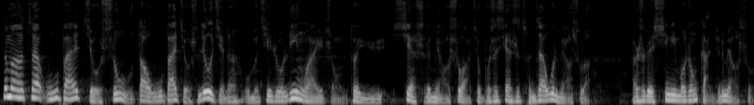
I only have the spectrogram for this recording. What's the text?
那么，在五百九十五到五百九十六节呢，我们进入另外一种对于现实的描述啊，就不是现实存在物的描述了，而是对心理某种感觉的描述。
